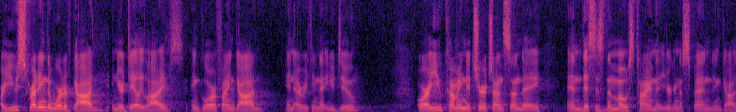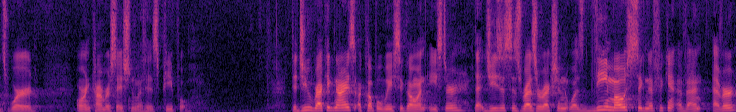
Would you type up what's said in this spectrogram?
Are you spreading the word of God in your daily lives and glorifying God in everything that you do? Or are you coming to church on Sunday and this is the most time that you're going to spend in God's word or in conversation with his people. Did you recognize a couple weeks ago on Easter that Jesus' resurrection was the most significant event ever,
